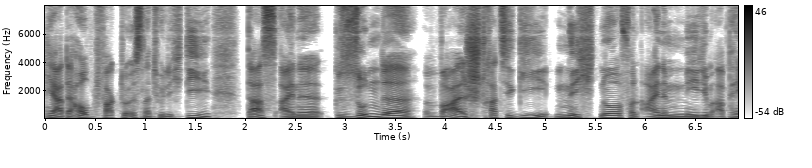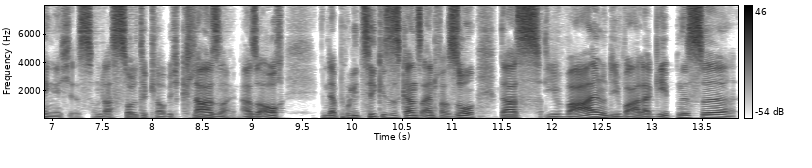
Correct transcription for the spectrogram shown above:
ja, der Hauptfaktor ist natürlich die, dass eine gesunde Wahlstrategie nicht nur von einem Medium abhängig ist. Und das sollte, glaube ich, klar sein. Also auch in der Politik ist es ganz einfach so, dass die Wahlen und die Wahlergebnisse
